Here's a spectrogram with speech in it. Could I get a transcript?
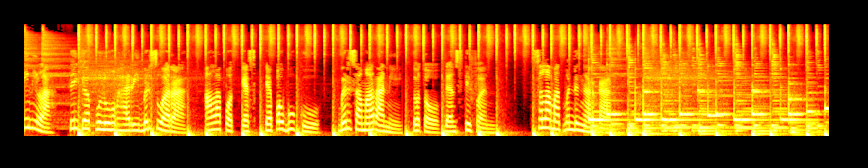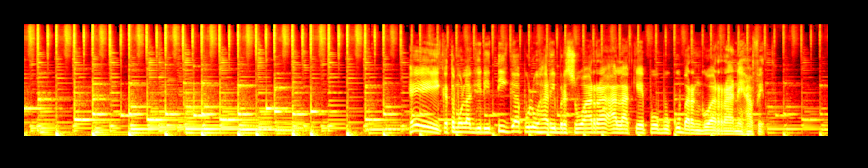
Inilah 30 hari bersuara ala podcast Kepo Buku bersama Rani, Toto, dan Steven. Selamat mendengarkan. Hey, ketemu lagi di 30 hari bersuara ala kepo buku bareng gua Rane Hafid.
